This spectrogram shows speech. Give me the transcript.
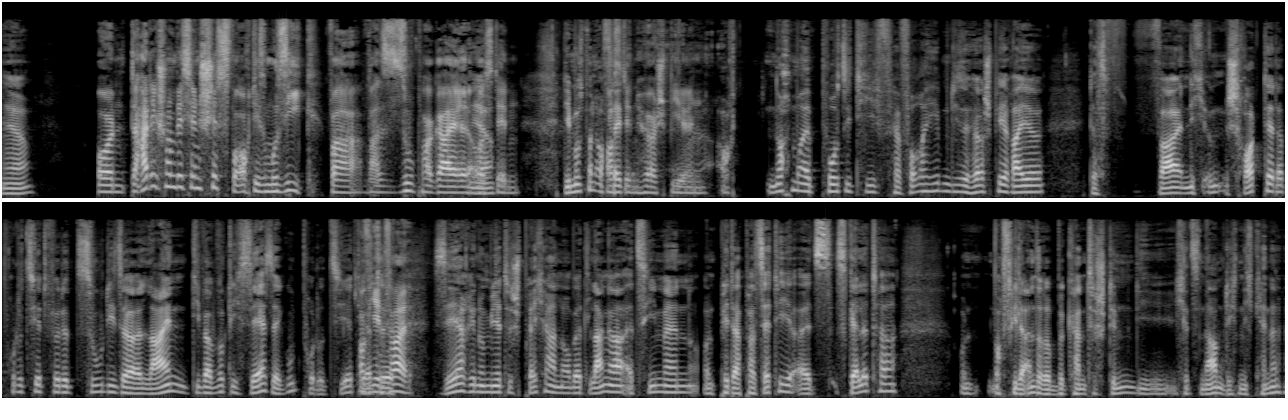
Ja. Und da hatte ich schon ein bisschen Schiss vor. Auch diese Musik war, war super geil Ja. aus den, Die muss man auch aus den Hörspielen. auch nochmal positiv hervorheben, diese Hörspielreihe. Das war nicht irgendein Schrott, der da produziert wurde zu dieser Line. Die war wirklich sehr, sehr gut produziert. Die Auf jeden Fall. Sehr renommierte Sprecher, Norbert Langer als He-Man und Peter Passetti als Skeletor und noch viele andere bekannte Stimmen, die ich jetzt namentlich nicht kenne.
